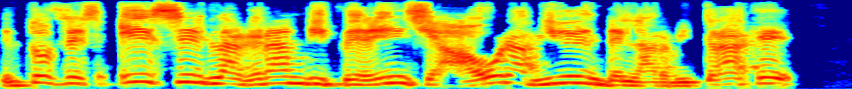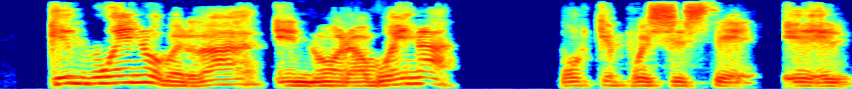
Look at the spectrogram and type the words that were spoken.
Entonces, esa es la gran diferencia. Ahora viven del arbitraje. Qué bueno, ¿verdad? Enhorabuena, porque pues este, eh,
